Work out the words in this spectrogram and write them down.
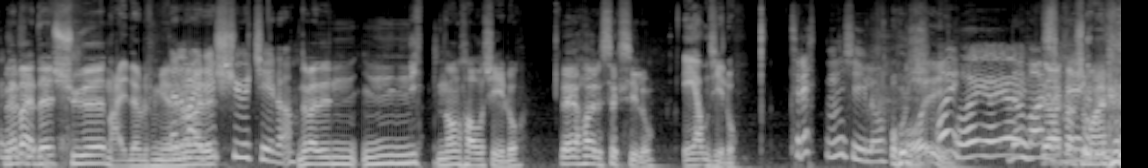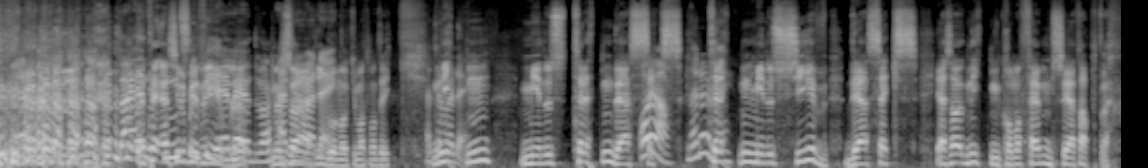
Men den veide 20 Nei, det ble for mye. Den veide veide, 7 kilo. den veide 19,5 kilo. Jeg har 6 kilo. 1 kilo. 13 kilo. Oi. Oi, oi, oi. Det er kanskje meg. Det er enten Sofie eller Edvard. men så er jeg ikke god nok i matematikk. Jeg tror det var deg. 19 minus 13, det er 6. det er det meg. 13 minus 7, det er 6. Jeg sa 19,5, så jeg tapte.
